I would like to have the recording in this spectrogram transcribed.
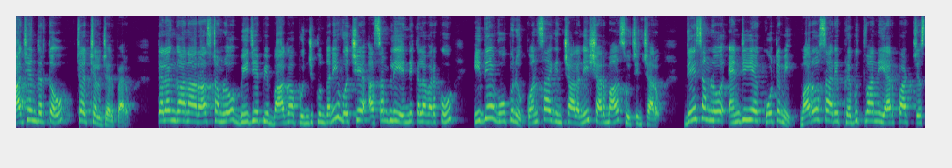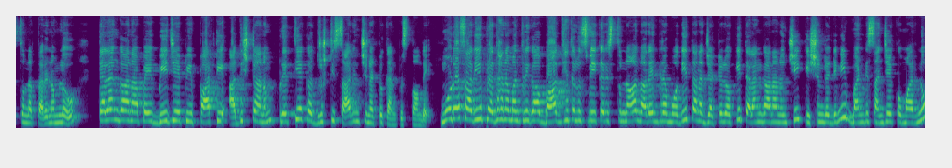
రాజేందర్తో చర్చలు జరిపారు. తెలంగాణ రాష్ట్రంలో బీజేపీ బాగా పుంజుకుందని వచ్చే అసెంబ్లీ ఎన్నికల వరకు ఇదే ఊపును కొనసాగించాలని శర్మ సూచించారు. దేశంలో ఎన్డీఏ కూటమి మరోసారి ప్రభుత్వాన్ని ఏర్పాటు చేస్తున్న తరుణంలో తెలంగాణపై బీజేపీ పార్టీ అధిష్టానం ప్రత్యేక దృష్టి సారించినట్టు కనిపిస్తోంది. మూడోసారి ప్రధానమంత్రిగా బాధ్యతలు స్వీకరిస్తున్న నరేంద్ర మోదీ తన జట్టులోకి తెలంగాణ నుంచి కిషన్ రెడ్డిని బండి సంజయ్ కుమార్ను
